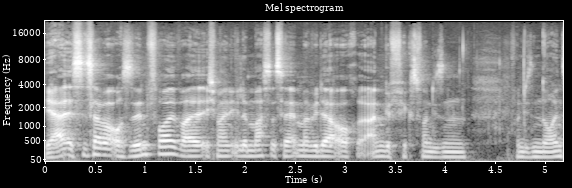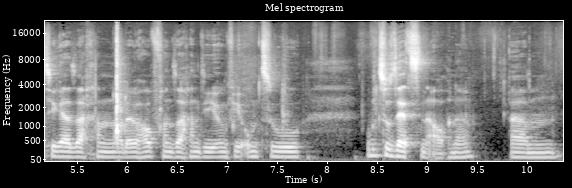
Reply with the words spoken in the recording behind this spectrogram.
Ja, es ist aber auch sinnvoll, weil ich meine, Elon Musk ist ja immer wieder auch äh, angefixt von diesen, von diesen 90er Sachen oder überhaupt von Sachen, die irgendwie umzu, umzusetzen auch, ne? Ähm,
